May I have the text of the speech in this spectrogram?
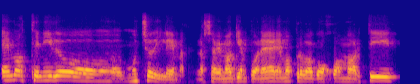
hemos tenido mucho dilema. No sabemos a quién poner. Hemos probado con Juan Ortiz,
